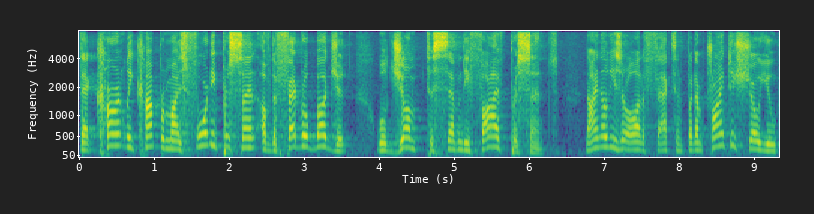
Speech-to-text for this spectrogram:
that currently compromise 40% of the federal budget will jump to 75%. Now, I know these are a lot of facts, but I'm trying to show you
